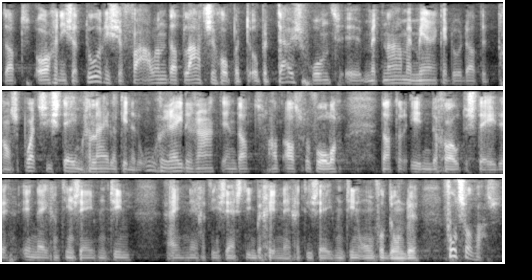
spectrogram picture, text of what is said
dat organisatorische falen, dat laat zich op het, op het thuisfront eh, met name merken doordat het transportsysteem geleidelijk in het ongereden raakt. En dat had als gevolg dat er in de grote steden in 1917, eind 1916, begin 1917 onvoldoende voedsel was.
